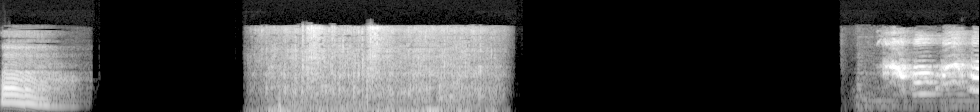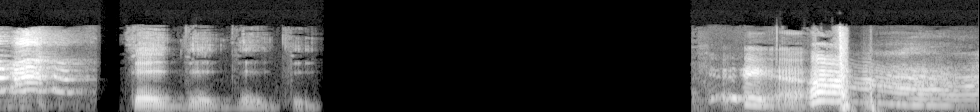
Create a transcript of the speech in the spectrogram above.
Ah.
